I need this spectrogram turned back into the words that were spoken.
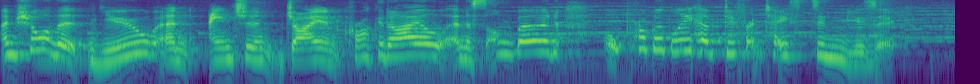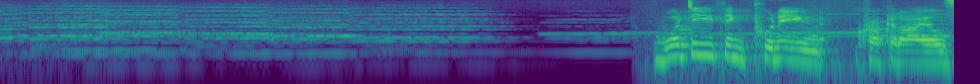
I'm sure that you, an ancient giant crocodile, and a songbird all probably have different tastes in music. What do you think putting crocodiles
